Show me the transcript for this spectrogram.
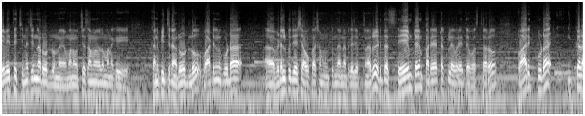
ఏవైతే చిన్న చిన్న రోడ్లు ఉన్నాయో మనం వచ్చే సమయంలో మనకి కనిపించిన రోడ్లు వాటిని కూడా వెడల్పు చేసే అవకాశం ఉంటుంది అన్నట్టుగా చెప్తున్నారు. ఎట్ ద సేమ్ టైం పర్యాటకులు ఎవరైతే వస్తారో వారికి కూడా ఇక్కడ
